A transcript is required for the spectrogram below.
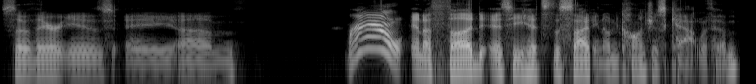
So there is a um, meow and a thud as he hits the side. An unconscious cat with him.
